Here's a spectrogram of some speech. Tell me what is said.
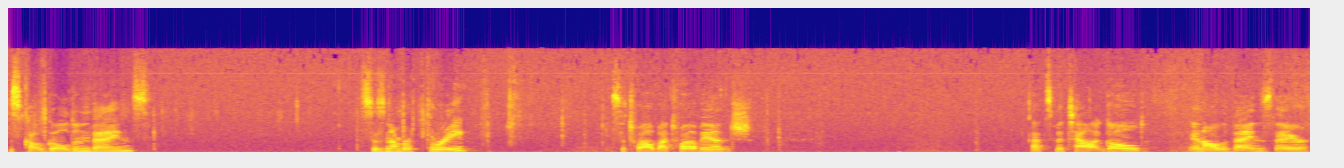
It's called Golden Veins. This is number three. A 12 by 12 inch. That's metallic gold in all the veins there.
